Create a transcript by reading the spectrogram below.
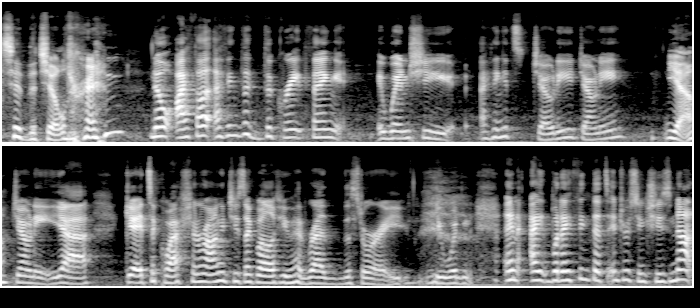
to the children. No, I thought I think the the great thing when she I think it's Jody, Joni, yeah. Joni, yeah, gets a question wrong, and she's like, "Well, if you had read the story, you wouldn't." And I, but I think that's interesting. She's not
